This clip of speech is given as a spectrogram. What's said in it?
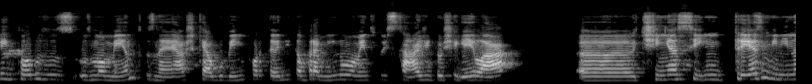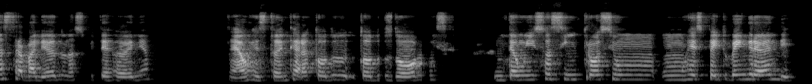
em todos os, os momentos, né, acho que é algo bem importante. Então, para mim, no momento do estágio em que eu cheguei lá, uh, tinha, assim, três meninas trabalhando na subterrânea, né, o restante era todo, todos homens. Então, isso, assim, trouxe um, um respeito bem grande.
